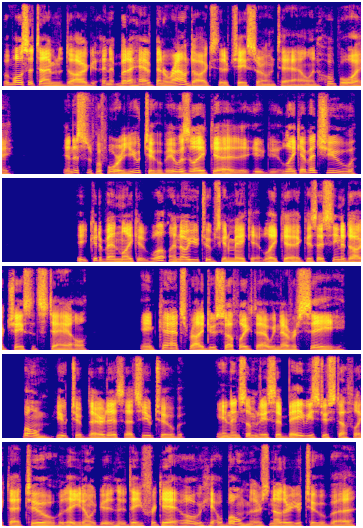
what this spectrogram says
But most of the time, the dog, and but I have been around dogs that have chased their own tail, and oh boy. And this was before YouTube. It was like, uh, like I bet you, it could have been like, well, I know YouTube's going to make it, like, because uh, I've seen a dog chase its tail and cats probably do stuff like that we never see. Boom, YouTube. There it is. That's YouTube. And then somebody said babies do stuff like that too. They you don't, they forget. Oh, yeah, boom, there's another YouTube. Uh,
